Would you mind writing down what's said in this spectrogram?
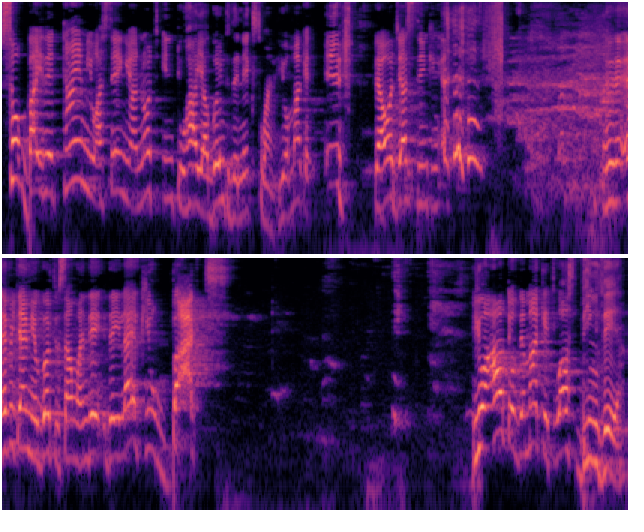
So by the time you are saying you are not into her, you are going to the next one. Your market, they're all just thinking. Every time you go to someone, they, they like you, but you are out of the market whilst being there.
